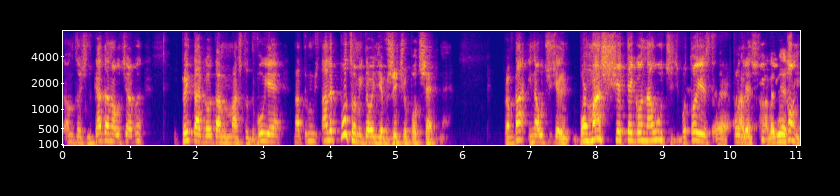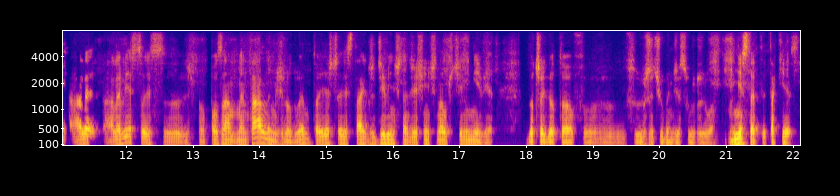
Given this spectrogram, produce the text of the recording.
on coś gada nauczyciel, pyta go tam, masz tu dwóje, na tym mówi, ale po co mi to będzie w życiu potrzebne? Prawda? I nauczyciel, bo masz się tego nauczyć, bo to jest Nie, w ale, podręczniku ale, wiesz, ale, ale wiesz, co jest po- poza mentalnym źródłem, to jeszcze jest tak, że 9 na 10 nauczycieli nie wie, do czego to w, w, życiu będzie służyło. No, niestety, tak jest.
